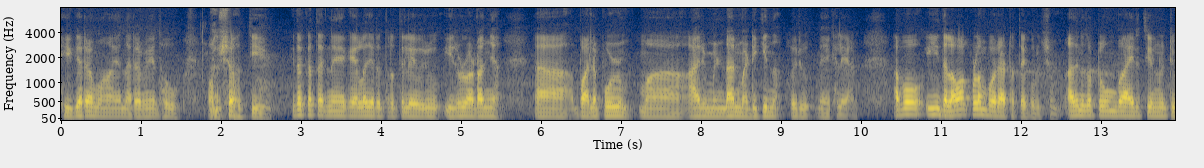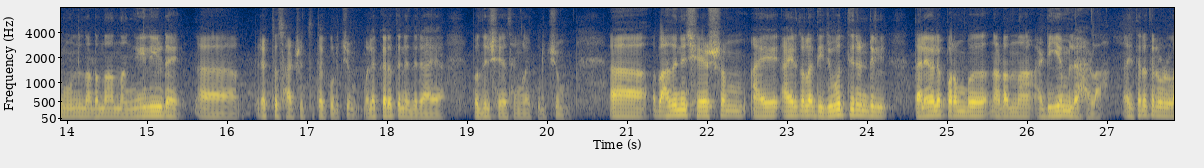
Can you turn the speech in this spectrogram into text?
ഭീകരമായ നരമേധവും വംശഹത്യയും. ഇതൊക്കെ തന്നെ കേരള ചരിത്രത്തിലെ ഒരു ഇരുളടഞ്ഞ പലപ്പോഴും ആരും മിണ്ടാൻ മടിക്കുന്ന ഒരു മേഖലയാണ്. അപ്പോൾ ഈ ദളവാക്കുളം പോരാട്ടത്തെക്കുറിച്ചും അതിന് തൊട്ട് മുമ്പ് ആയിരത്തി എണ്ണൂറ്റി മൂന്നിൽ നടന്ന നങ്ങേലിയുടെ രക്തസാക്ഷിത്വത്തെക്കുറിച്ചും മുലക്കരത്തിനെതിരായ പ്രതിഷേധങ്ങളെക്കുറിച്ചും അപ്പോൾ അതിനുശേഷം ആയി- ആയിരത്തി തൊള്ളായിരത്തി ഇരുപത്തിരണ്ടിൽ തലയോലപ്പറമ്പ് നടന്ന അടിയം ലഹള ഇത്തരത്തിലുള്ള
